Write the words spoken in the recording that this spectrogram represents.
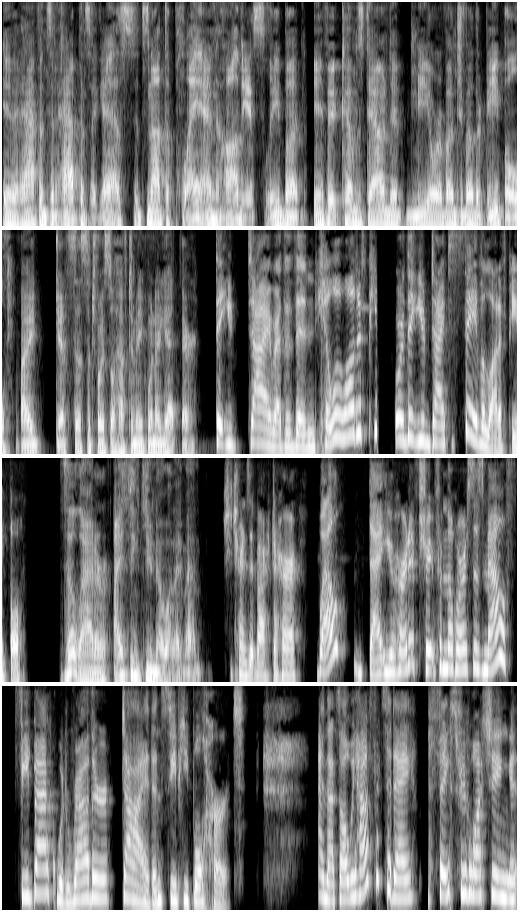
If it happens, it happens, I guess. It's not the plan, obviously, but if it comes down to me or a bunch of other people, I guess that's the choice I'll have to make when I get there. That you die rather than kill a lot of people, or that you die to save a lot of people? The latter. I think you know what I meant. She turns it back to her. Well, that you heard it straight from the horse's mouth. Feedback would rather die than see people hurt. And that's all we have for today. Thanks for watching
